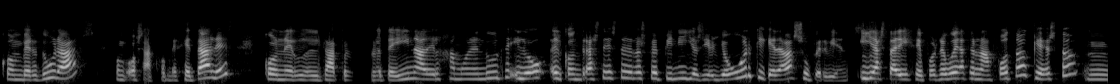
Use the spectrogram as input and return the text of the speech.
con verduras, con- o sea, con vegetales, con el- la pro- proteína del jamón en dulce y luego el contraste este de los pepinillos y el yogur que quedaba súper bien. Y ya está, dije, pues le voy a hacer una foto que esto mm,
